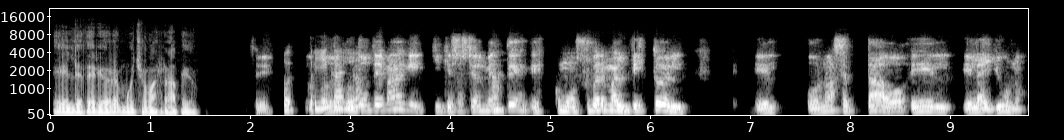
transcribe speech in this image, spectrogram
el deterioro es mucho más rápido. Sí. otro, tema que, que, socialmente ah. es como súper mal visto el, el, o no aceptado es el, el ayuno.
